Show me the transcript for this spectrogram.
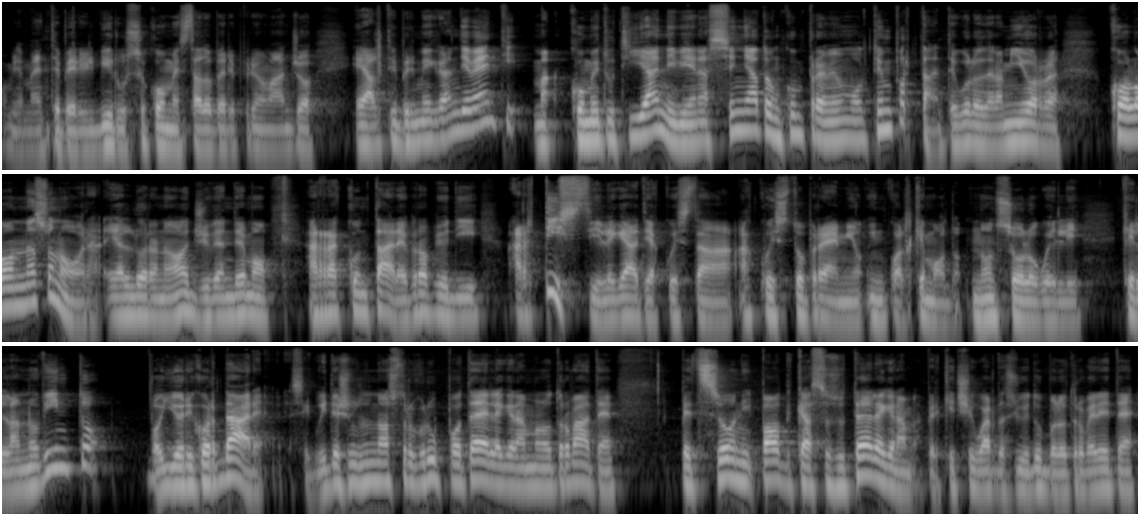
ovviamente per il virus come è stato per il primo maggio e altri primi grandi eventi, ma come tutti gli anni viene assegnato anche un premio molto importante, quello della miglior colonna sonora e allora noi oggi vi andremo a raccontare proprio di artisti legati a, questa, a questo premio in qualche modo, non solo quelli che l'hanno vinto. Voglio ricordare, seguiteci sul nostro gruppo Telegram, lo trovate Pezzoni podcast su Telegram, per chi ci guarda su YouTube lo troverete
